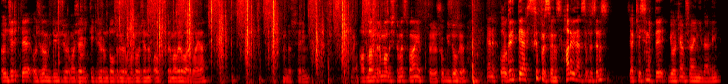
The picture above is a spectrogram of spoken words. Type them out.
Öncelikle hocadan video izliyorum. Hocayla birlikte gidiyorum dolduruyorum. Burada hocanın alıştırmaları var bayağı. Şunu göstereyim. Adlandırma alıştırması falan yaptırıyor. Çok güzel oluyor. Yani organikte eğer sıfırsanız, harbiden sıfırsanız ya kesinlikle Görkem Şahin ilerleyin.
